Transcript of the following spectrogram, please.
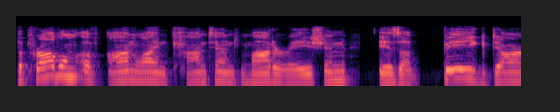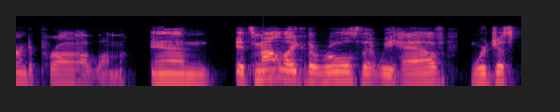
The problem of online content moderation is a big darned problem. And it's not like the rules that we have were just,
